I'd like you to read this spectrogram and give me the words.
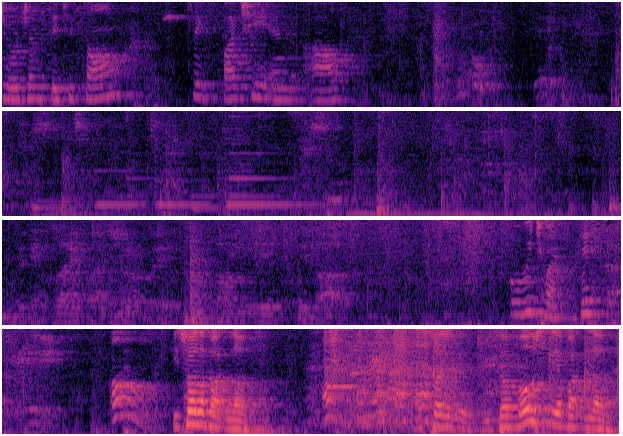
Georgian city song. Please, Pachi and Al. Which one? This? Oh! It's all about love. That's what it is. It's mostly about love.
